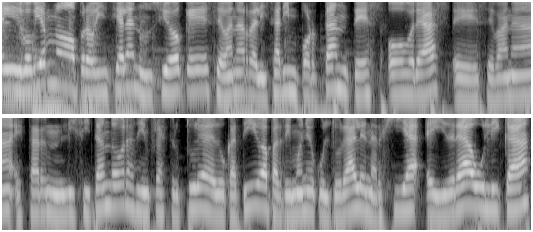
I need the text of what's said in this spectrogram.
El gobierno provincial anunció que se van a realizar importantes obras, eh, se van a estar licitando obras de infraestructura educativa, patrimonio cultural, energía e hidráulica.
